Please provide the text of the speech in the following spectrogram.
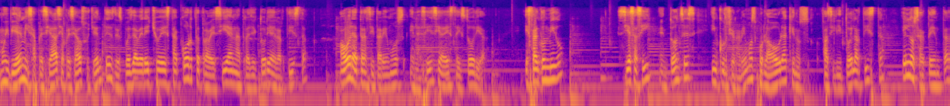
Muy bien, mis apreciadas y apreciados oyentes, después de haber hecho esta corta travesía en la trayectoria del artista, Ahora transitaremos en la esencia de esta historia. ¿Están conmigo? Si es así, entonces incursionaremos por la obra que nos facilitó el artista en los 70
